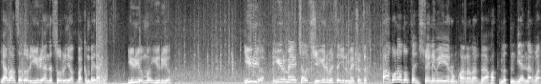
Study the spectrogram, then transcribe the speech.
Yalansa doğru yürüyende sorun yok. Bakın beyler. Yürüyor mu? Yürüyor. Yürüyor. Yürümeye çalışıyor. Yürümese yürümeye çalışıyor. Ha bu arada dostlar söylemiyorum aralarda hatırlatın diyenler var.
